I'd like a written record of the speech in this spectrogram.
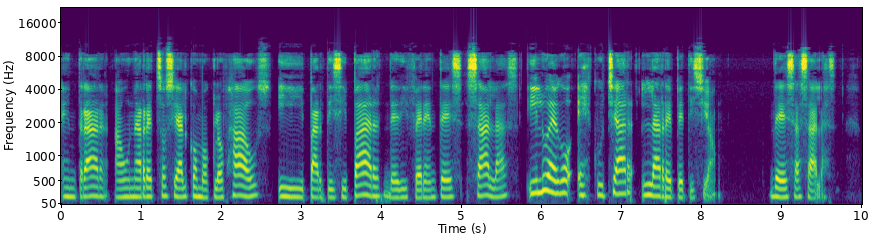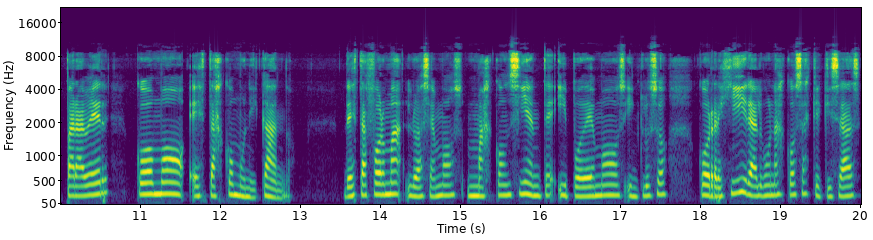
entrar a una red social como Clubhouse y participar de diferentes salas y luego escuchar la repetición de esas salas para ver cómo estás comunicando. De esta forma lo hacemos más consciente y podemos incluso corregir algunas cosas que quizás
